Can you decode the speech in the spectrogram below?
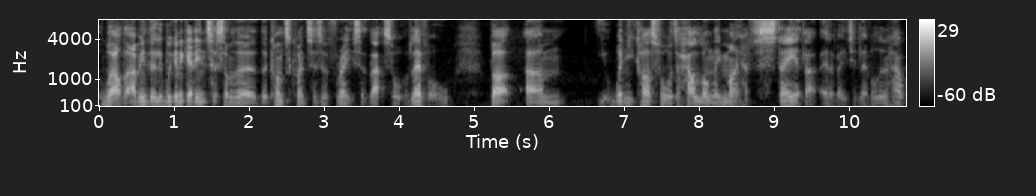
well, I mean, we're going to get into some of the the consequences of rates at that sort of level, but. Um, when you cast forward to how long they might have to stay at that elevated level and how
